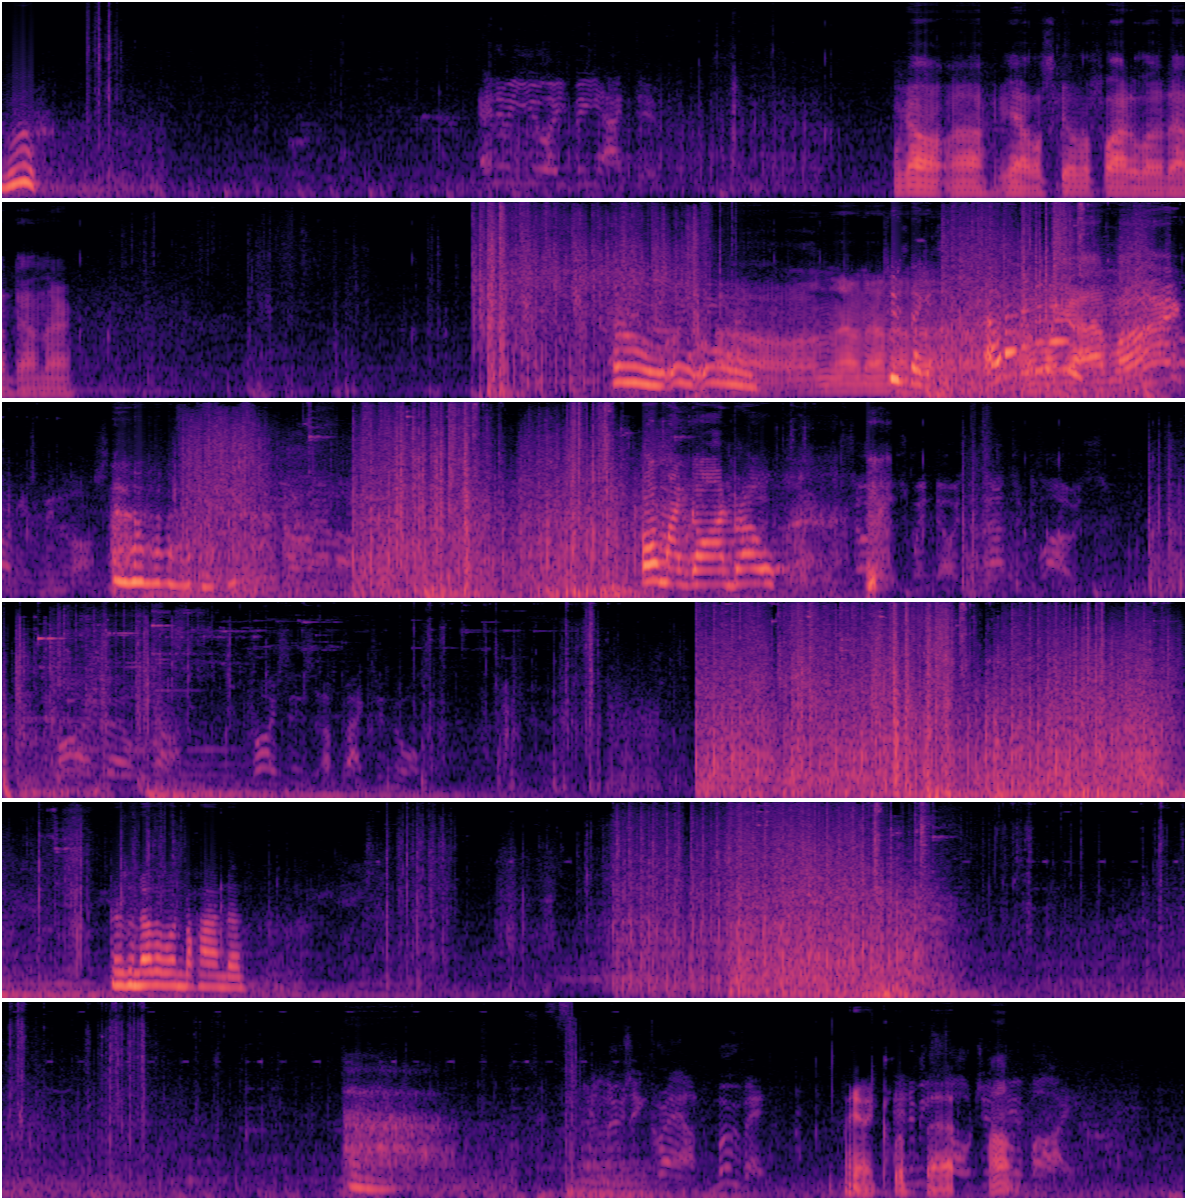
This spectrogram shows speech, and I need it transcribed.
Woo. Enemy UAV active. We're going, uh, yeah, let's go fly the loadout down there. Ooh, ooh, Oh, ooh. no, no, Two no, seconds. no, no. Oh, no, no, Oh my god, Mark! Target's been lost. oh my god, bro. There's another one behind us. You're losing ground. Move it. I gotta clip that. Oh. nearby.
